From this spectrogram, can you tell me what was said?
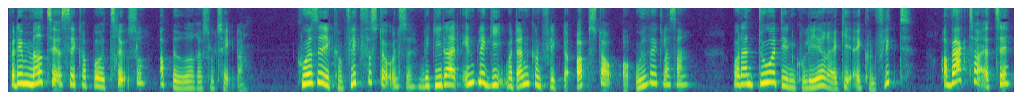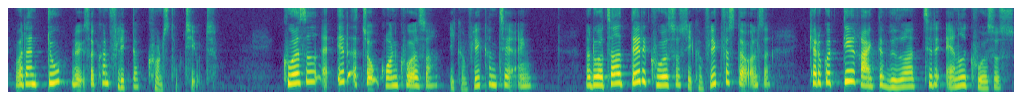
For det er med til at sikre både trivsel og bedre resultater. Kurset i konfliktforståelse vil give dig et indblik i, hvordan konflikter opstår og udvikler sig, hvordan du og dine kolleger reagerer i konflikt, og værktøjer til, hvordan du løser konflikter konstruktivt. Kurset er et af to grundkurser i konflikthåndtering. Når du har taget dette kursus i konfliktforståelse, kan du gå direkte videre til det andet kursus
